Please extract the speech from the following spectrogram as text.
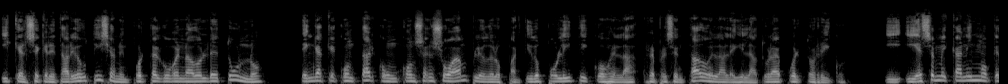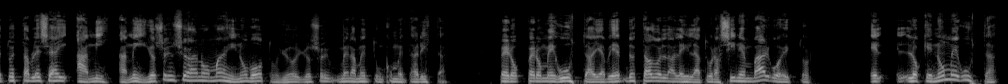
y que el secretario de Justicia, no importa el gobernador de turno, tenga que contar con un consenso amplio de los partidos políticos en la, representados en la legislatura de Puerto Rico. Y, ese mecanismo que tú estableces ahí, a mí, a mí, yo soy un ciudadano más y no voto, yo, yo soy meramente un comentarista, pero, pero me gusta y habiendo estado en la legislatura. Sin embargo, Héctor, lo que no me gusta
